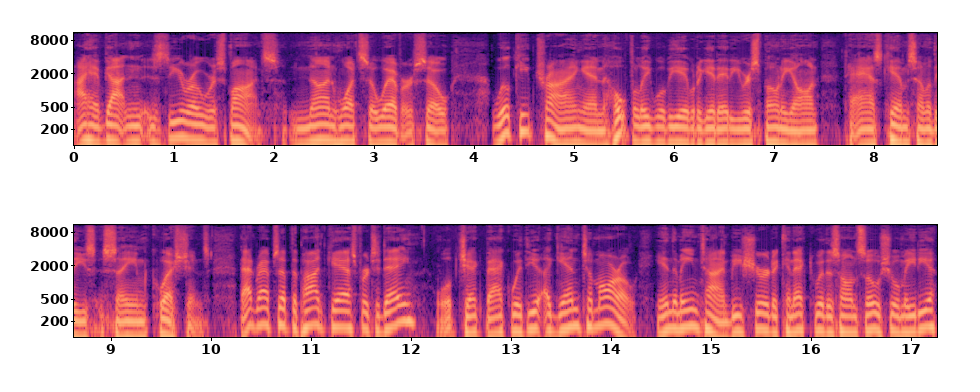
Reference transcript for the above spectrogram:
I have gotten zero response, none whatsoever. So we'll keep trying and hopefully we'll be able to get Eddie Rispone on to ask him some of these same questions. That wraps up the podcast for today. We'll check back with you again tomorrow. In the meantime, be sure to connect with us on social media.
